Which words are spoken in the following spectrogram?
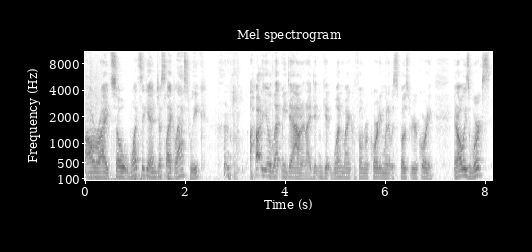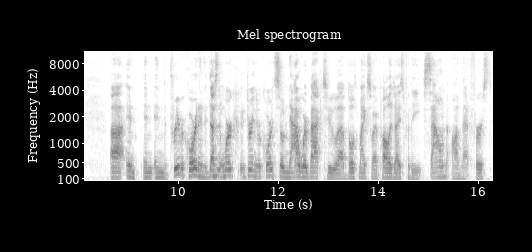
All right. So once again, just like last week, audio let me down, and I didn't get one microphone recording when it was supposed to be recording. It always works uh, in, in in the pre-record, and it doesn't work during the record. So now we're back to uh, both mics. So I apologize for the sound on that first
